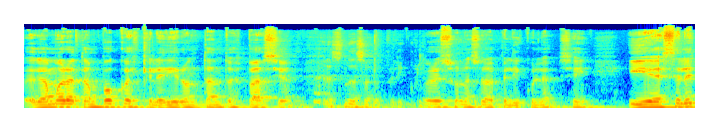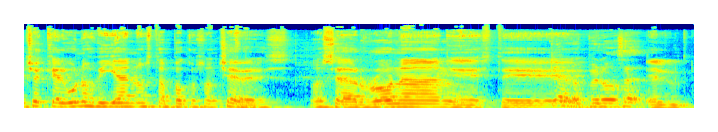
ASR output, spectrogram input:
Gamora tampoco es que le dieron tanto espacio. Es una sola película. Pero es una sola película, sí. Y es el hecho de que algunos villanos tampoco son chéveres. O sea, Ronan, este. Claro, pero, o sea- el,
